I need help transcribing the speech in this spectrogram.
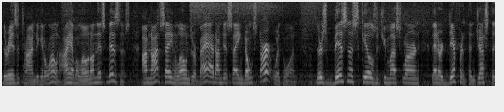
there is a time to get a loan. I have a loan on this business. I'm not saying loans are bad, I'm just saying don't start with one. There's business skills that you must learn that are different than just the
